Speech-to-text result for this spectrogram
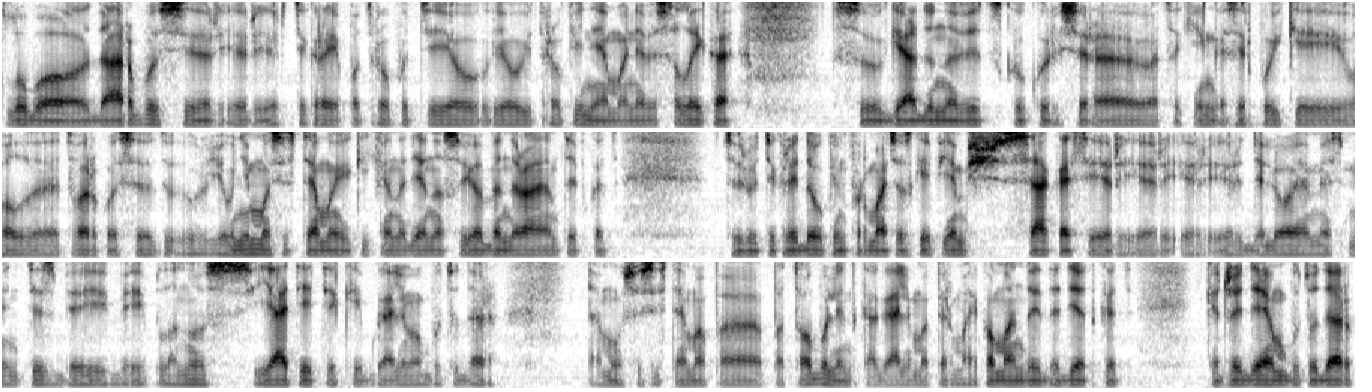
klubo darbus ir, ir, ir tikrai po truputį jau, jau įtraukinė mane visą laiką su Gedu Navicku, kuris yra atsakingas ir puikiai valdo, tvarkosi jaunimo sistemoje, kiekvieną dieną su juo bendraujam, taip kad turiu tikrai daug informacijos, kaip jiems sekasi ir, ir, ir, ir dėliojamės mintis bei, bei planus į ateitį, kaip galima būtų dar tą mūsų sistemą pa, patobulinti, ką galima pirmai komandai dadėti, kad, kad žaidėjams būtų dar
